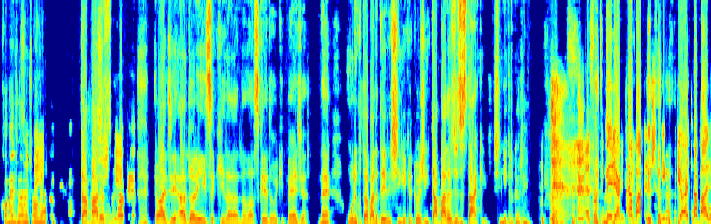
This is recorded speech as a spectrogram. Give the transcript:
Comédia geralmente Só é uma tem- merda. Trabalhos. Eu adorei isso aqui na, no nosso querido Wikipedia, né? O único trabalho dele, Shingeki no Kyojin. Trabalhos de destaque. Shingeki no Kyojin. É Melhor trabalho, Shingeki, pior trabalho.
